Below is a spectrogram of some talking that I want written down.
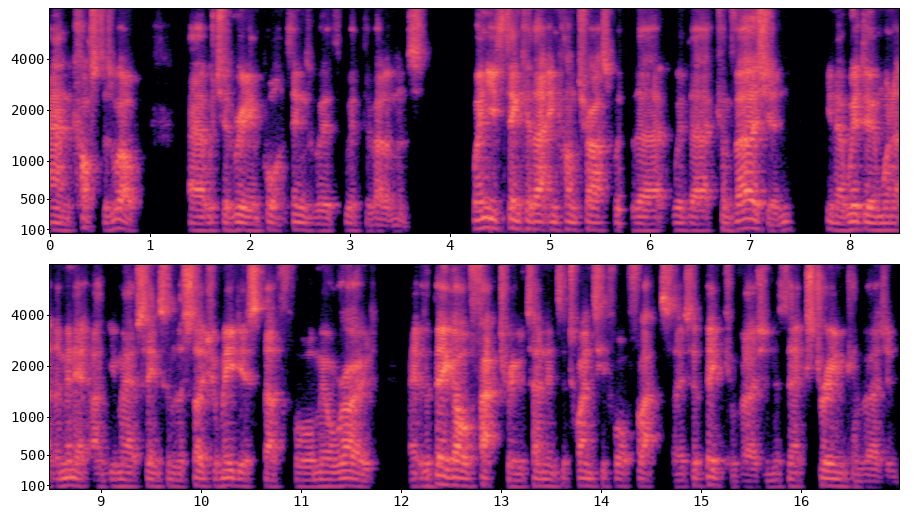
and cost as well, uh, which are really important things with with developments. When you think of that in contrast with the with the conversion, you know we're doing one at the minute. Uh, you may have seen some of the social media stuff for Mill Road, It was a big old factory we turned into 24 flats. So it's a big conversion. It's an extreme conversion.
